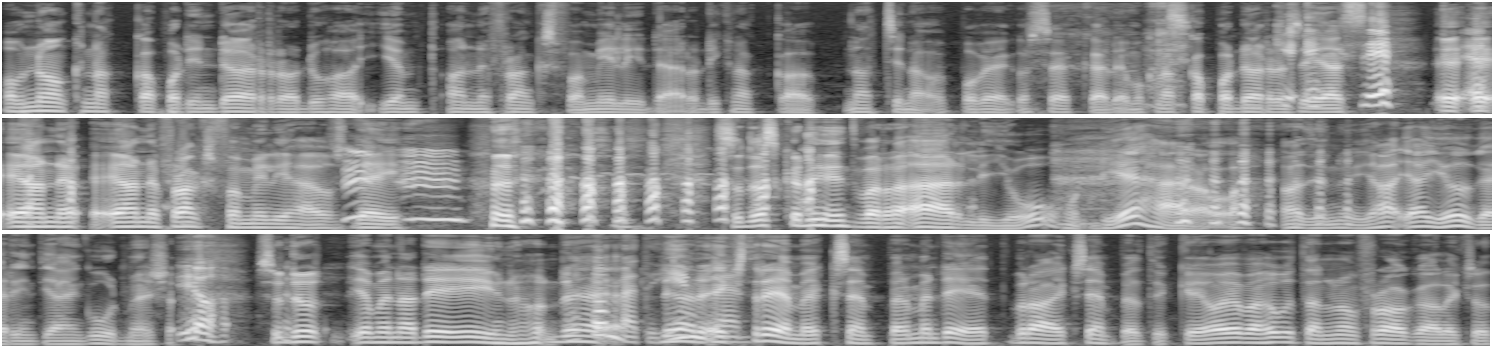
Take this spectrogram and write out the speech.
Om någon knackar på din dörr och du har gömt Anne Franks familj där och de knackar, nazierna på väg och söker dem och knackar på dörren och säger att är, är, Anne, är Anne Franks familj här hos dig? så då ska du inte vara ärlig. Jo, de är här alla. Alltså, nu, jag, jag ljuger inte, jag är en god människa. Ja. Så då, jag menar det är ju nå- det här, det här är himlen. extrema exempel men det är ett bra exempel tycker jag. Och överhuvudtaget när någon frågar liksom,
